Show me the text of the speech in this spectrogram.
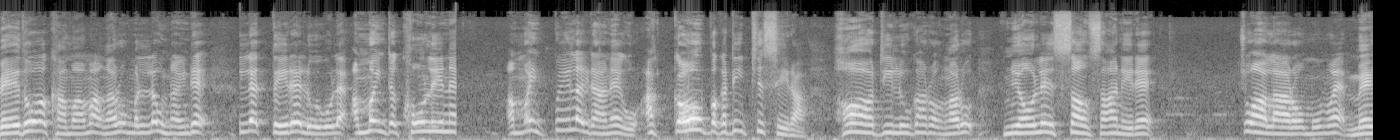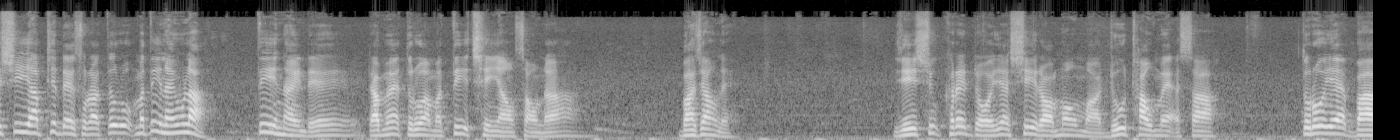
ဘယ်တော့အခါမှမှငါတို့မလုံနိုင်တဲ့လက်သေးတဲ့လူကိုလည်းအမိန်တခွန်းလေးနဲ့ အမိန်ပေးလိုက်တာနဲ့ကိုအကောင်းပကတိဖြစ်စေတာဟာဒီလူကတော့ငါတို့မျော်လင့်စောင့်စားနေတဲ့ကြွလာတော်မူမဲ့မေရှိယဖြစ်တယ်ဆိုတာသူတို့မသိနိုင်ဘူးလားသိနိုင်တယ်ဒါပေမဲ့သူတို့ကမသိချင်အောင်ဆောင်တာဘာကြောင့်လဲယေရှုခရစ်တော်ရဲ့ရှေ့တော်မှောက်မှာဒူးထောက်မဲ့အစားသူတို့ရဲ့ဘာ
